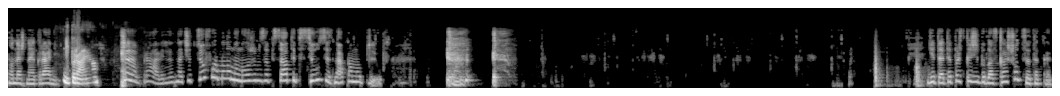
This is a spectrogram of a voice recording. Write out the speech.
вона ж на екрані. Збиральна. Правильно, значить, цю формулу ми можемо записати всю зі знаками плюс. Діти, а тепер скажіть, будь ласка, а що це таке?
